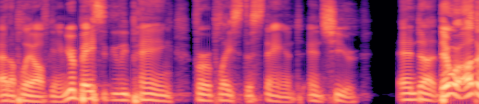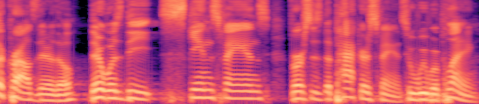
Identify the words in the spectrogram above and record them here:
at a playoff game. You're basically paying for a place to stand and cheer. And uh, there were other crowds there, though. There was the Skins fans versus the Packers fans who we were playing.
